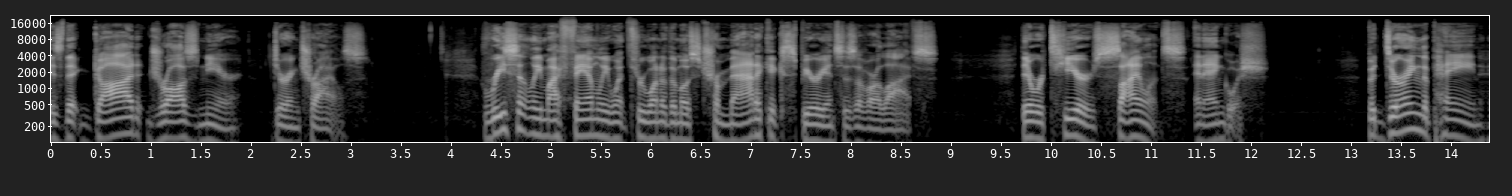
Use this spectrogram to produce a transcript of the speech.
is that God draws near during trials. Recently, my family went through one of the most traumatic experiences of our lives. There were tears, silence, and anguish. But during the pain,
